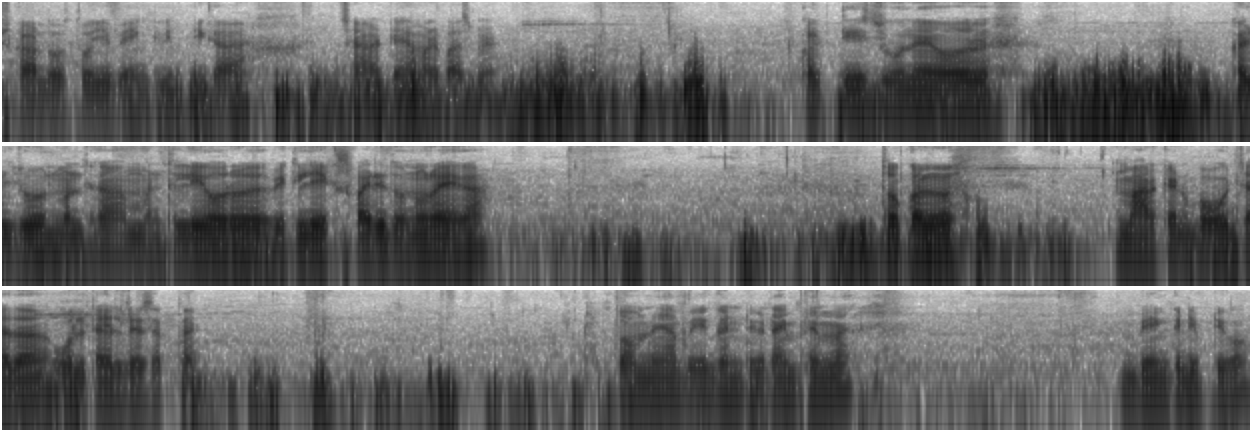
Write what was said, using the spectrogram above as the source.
नमस्कार दोस्तों, ये बैंक निफ्टी का चार्ट है हमारे पास में। कल तीस जून है और कल जून मंथ का मंथली और वीकली एक्सपायरी दोनों रहेगा। तो कल मार्केट बहुत ज़्यादा वोलेटाइल रह सकता है। तो हमने यहाँ पे एक घंटे के टाइम फ्रेम में बैंक निफ्टी को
